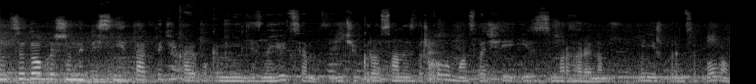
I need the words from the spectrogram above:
Ну це добре, що не пісні. Так, тоді хай поки мені дізнаються, чи круасани з вершкового масла, чи із маргарином. Мені ж принципово.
